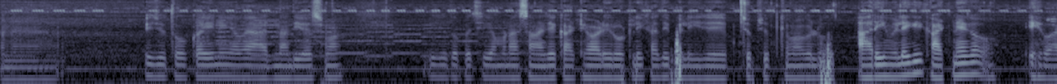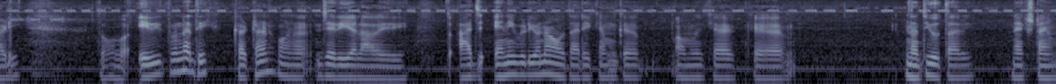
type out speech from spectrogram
અને બીજું તો કંઈ નહીં, હવે આજના દિવસમાં બીજું તો પછી હમણાં સાંજે કાઠિયાવાડી રોટલી ખાધી, પેલી જે ચૂપ ચૂપકીમાં પેલું આરી મિલેગી કાટને ગયો, એ વાળી. તો એવી તો નથી, કઠણ, પણ જે રિયલ આવે એવી. તો આજ એની વીડિયો ના ઉતારી, કેમ કે અમે કહે કે નથી ઉતારી. નેક્સ્ટ ટાઈમ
